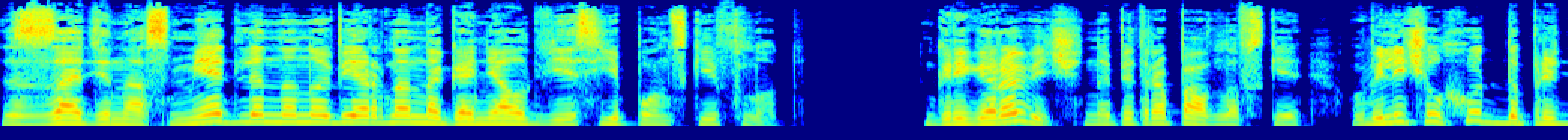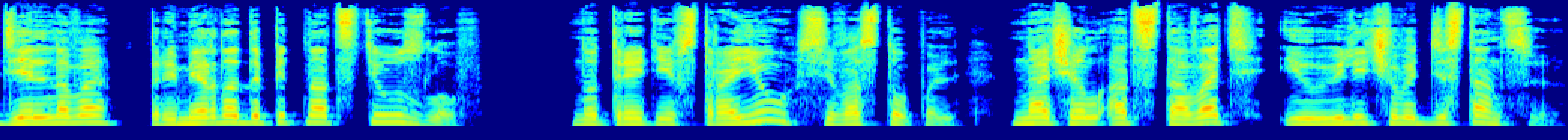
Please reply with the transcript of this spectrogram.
Сзади нас медленно, но верно нагонял весь японский флот. Григорович на Петропавловске увеличил ход до предельного, примерно до 15 узлов. Но третий в строю, Севастополь, начал отставать и увеличивать дистанцию.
